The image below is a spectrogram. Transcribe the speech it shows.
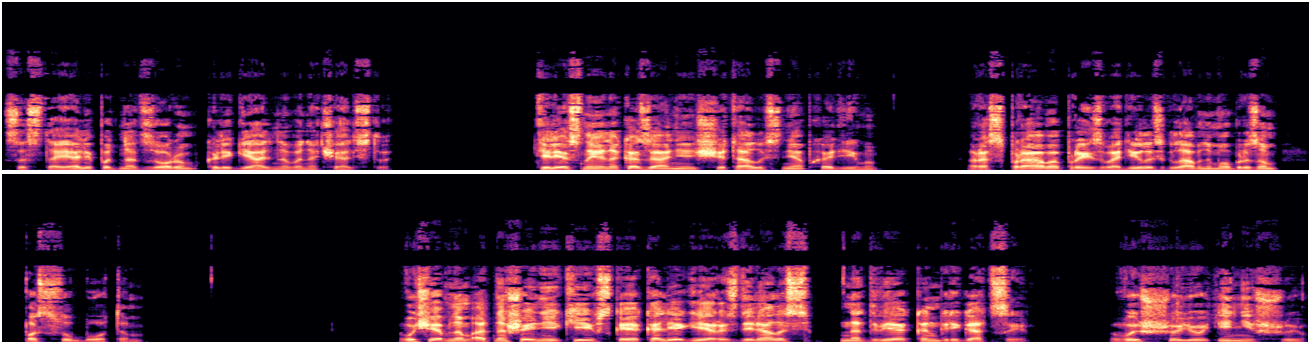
состояли под надзором коллегиального начальства. Телесное наказание считалось необходимым. Расправа производилась главным образом по субботам. В учебном отношении Киевская коллегия разделялась на две конгрегации — высшую и низшую.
